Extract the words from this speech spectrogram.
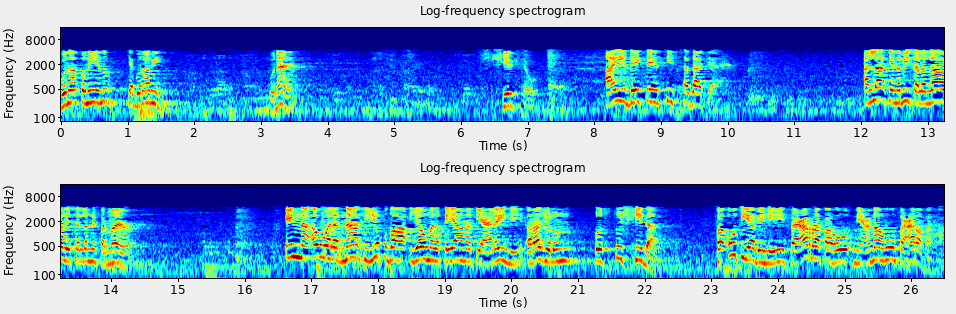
گنا تو نہیں ہے نا؟ کیا گنا بھی؟ گنا ہے شرک ہے وہ۔ آئیے دیکھتے ہیں اس کی سزا کیا ہے۔ اللہ کے نبی صلی اللہ علیہ وسلم نے فرمایا، ان اول الناس يقضى يوم القيامه عليه رجل استشهد فاتي به فعرفه نعمه فعرفها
